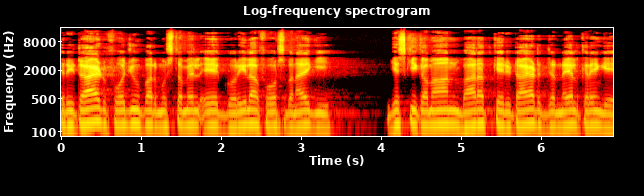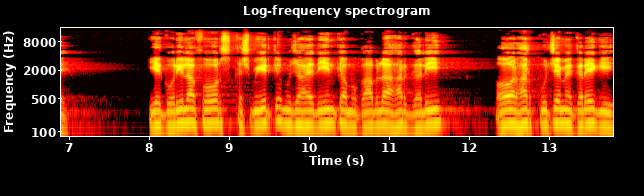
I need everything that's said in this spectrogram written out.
ریٹائرڈ فوجیوں پر مشتمل ایک گوریلا فورس بنائے گی، جس کی کمان بھارت کے ریٹائرڈ جرنیل کریں گے۔ یہ گوریلا فورس کشمیر کے مجاہدین کا مقابلہ ہر گلی اور ہر کوچے میں کرے گی۔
